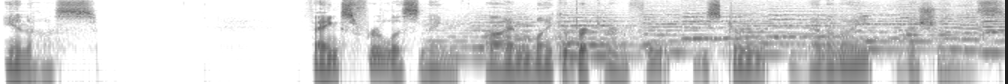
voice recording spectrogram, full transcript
in us. Thanks for listening. I'm Micah Brickner for Eastern Mennonite Missions.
